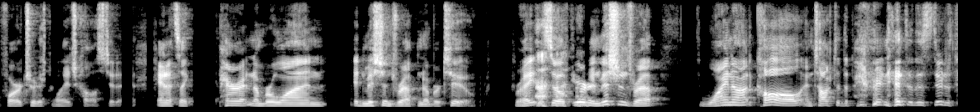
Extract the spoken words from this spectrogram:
for a traditional age college student. And it's like parent number one, admissions rep number two, right? so if you're an admissions rep, why not call and talk to the parent and to the students?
